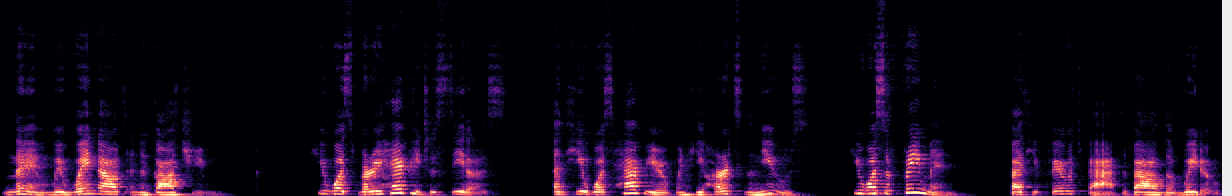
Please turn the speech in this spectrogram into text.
Then we went out and got Jim. He was very happy to see us, and he was happier when he heard the news. He was a free man, but he felt bad about the widow.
